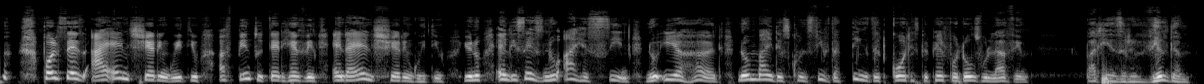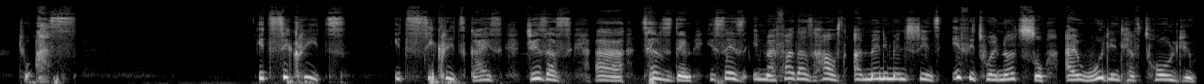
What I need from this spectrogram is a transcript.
Paul says, I ain't sharing with you. I've been to third heaven and I ain't sharing with you. You know, and he says, No eye has seen, no ear heard, no mind has conceived the things that God has prepared for those who love him. But he has revealed them to us. It's secrets. It's secrets, guys. Jesus uh, tells them, He says, In my Father's house are many mansions. If it were not so, I wouldn't have told you.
